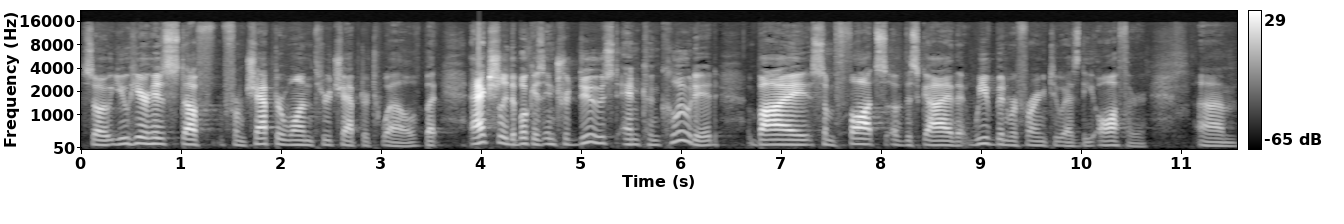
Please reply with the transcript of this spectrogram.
So you hear his stuff from chapter 1 through chapter 12. But actually, the book is introduced and concluded by some thoughts of this guy that we've been referring to as the author. Um,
